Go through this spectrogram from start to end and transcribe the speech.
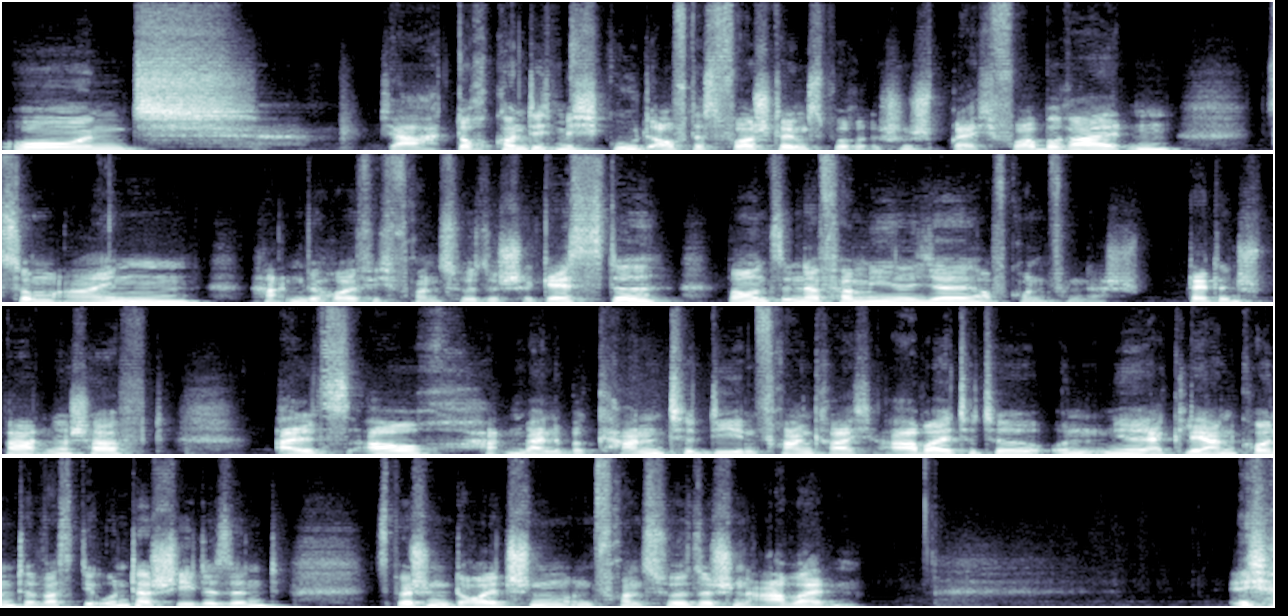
Und ja, doch konnte ich mich gut auf das Vorstellungsgespräch vorbereiten. Zum einen hatten wir häufig französische Gäste bei uns in der Familie aufgrund von der Städtenpartnerschaft, als auch hatten wir eine Bekannte, die in Frankreich arbeitete und mir erklären konnte, was die Unterschiede sind zwischen deutschen und französischen Arbeiten. Ich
